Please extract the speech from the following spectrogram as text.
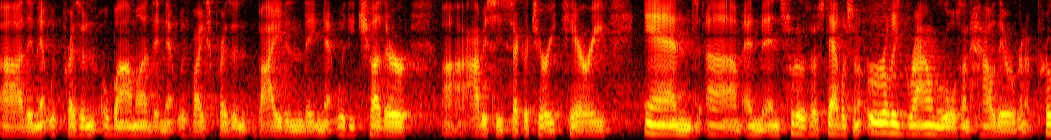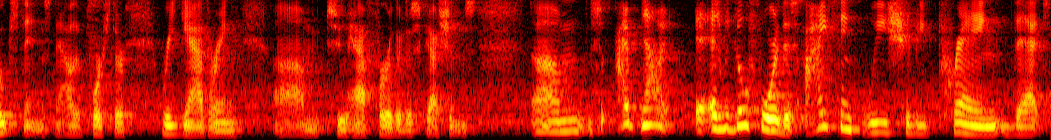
uh, they met with President Obama, they met with Vice President Biden, they met with each other, uh, obviously Secretary Kerry, and, um, and, and sort of established some early ground rules on how they were going to approach things. Now, of course, they're regathering um, to have further discussions. Um, so I, now, as we go forward this, I think we should be praying that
